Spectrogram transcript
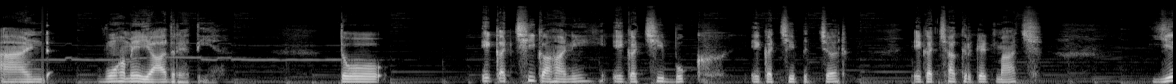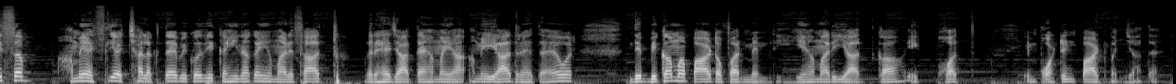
and वो हमें याद रहती है। तो एक अच्छी कहानी, एक अच्छी बुक एक अच्छी पिक्चर एक अच्छा क्रिकेट मैच ये सब हमें इसलिए अच्छा लगता है बिकॉज़ ये कहीं ना कहीं हमारे साथ रह जाता है हमें या, हमें याद रहता है और they become a part of our memory ये हमारी याद का एक बहुत इंपॉर्टेंट पार्ट बन जाता है।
